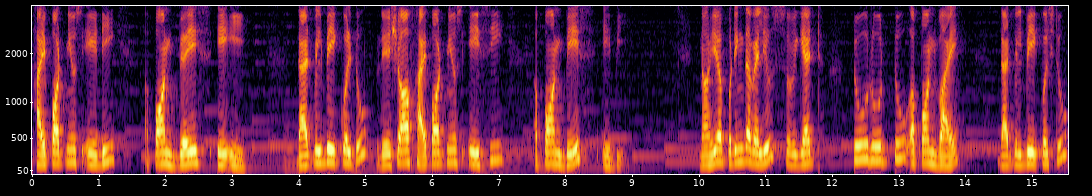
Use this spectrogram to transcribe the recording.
hypotenuse AD upon base AE. That will be equal to ratio of hypotenuse AC upon base AB. Now here putting the values, so we get 2 root 2 upon y that will be equals to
